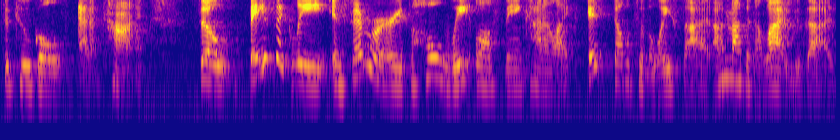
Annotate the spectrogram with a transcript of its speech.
to two goals at a time so basically in February, the whole weight loss thing kind of like, it fell to the wayside. I'm not gonna lie to you guys.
